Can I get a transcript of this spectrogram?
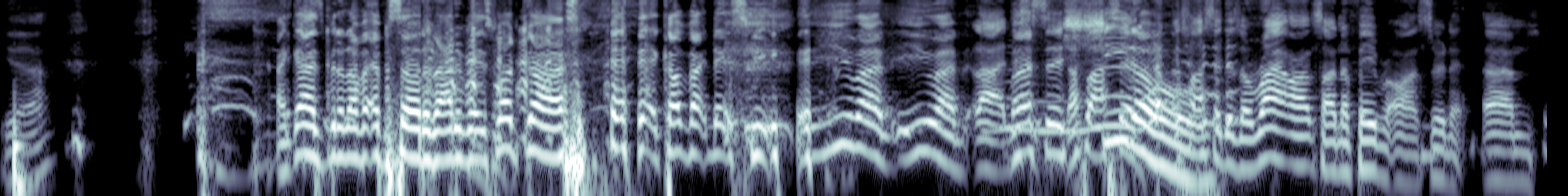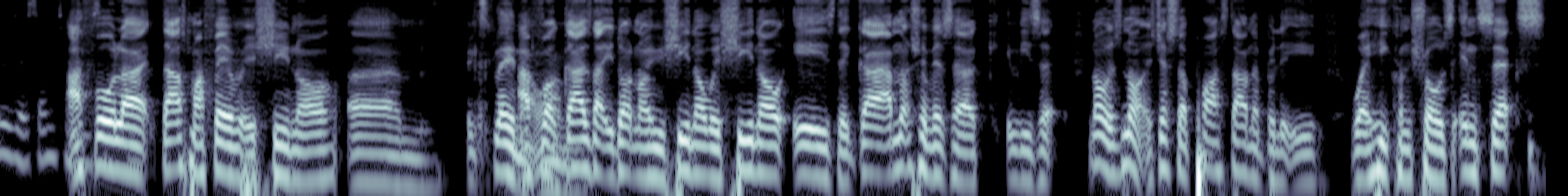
yeah. and guys, it's been another episode of the Animates Podcast. Come back next week. See, you man, you man, like Man said that's why I said, Shino. that's why I said there's a right answer and a favorite answer in it. Um, Choose a sentence. I feel like that's my favorite is Shino. Um, Explain I that for one. guys that you don't know who Shino is, Shino is the guy. I'm not sure if it's a if he's a no, it's not. It's just a passed down ability where he controls insects.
